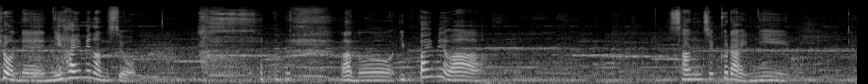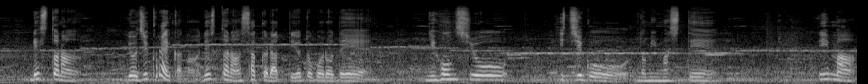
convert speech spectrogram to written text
今日ね2杯目なんですよ。あの1杯目は3時くらいにレストラン4時くらいかな。レストランさくらっていうところで日本酒を1合飲みましてで今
